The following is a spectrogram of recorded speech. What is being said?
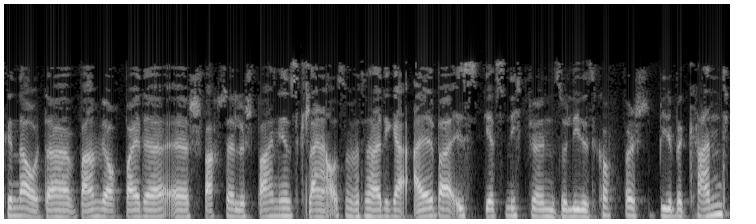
genau, da waren wir auch bei der äh, Schwachstelle Spaniens. Kleiner Außenverteidiger Alba ist jetzt nicht für ein solides Kopfballspiel bekannt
